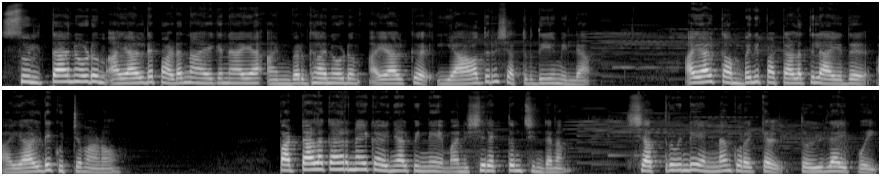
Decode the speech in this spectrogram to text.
സുൽത്താനോടും അയാളുടെ പടനായകനായ അൻവർഖാനോടും അയാൾക്ക് യാതൊരു ശത്രുതയുമില്ല. അയാൾ കമ്പനി പട്ടാളത്തിലായത് അയാളുടെ കുറ്റമാണോ? പട്ടാളക്കാരനായി കഴിഞ്ഞാൽ പിന്നെ മനുഷ്യരക്തം ചിന്തനം. ശത്രുവിന്റെ എണ്ണം കുറയ്ക്കൽ തൊഴിലായിപ്പോയി.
